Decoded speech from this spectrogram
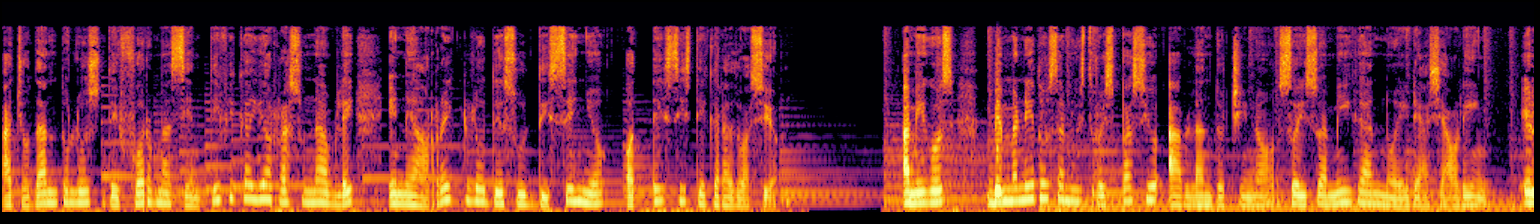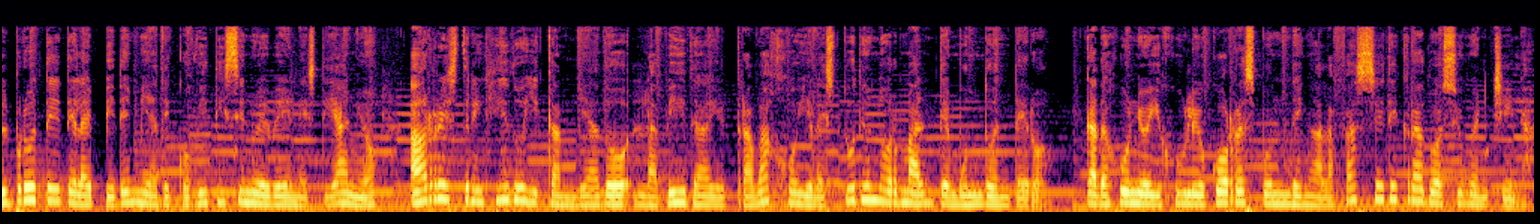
ayudándolos de forma científica y razonable en el arreglo de su diseño o tesis de graduación. Amigos, bienvenidos a nuestro espacio Hablando Chino. Soy su amiga Noelia Xiaolin. El brote de la epidemia de COVID-19 en este año ha restringido y cambiado la vida, el trabajo y el estudio normal del mundo entero. Cada junio y julio corresponden a la fase de graduación en China.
